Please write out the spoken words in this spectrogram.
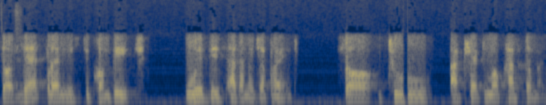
So that brand needs to compete with this other major brand. So to attract more customers,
